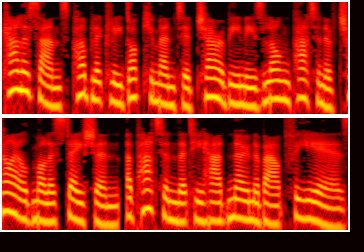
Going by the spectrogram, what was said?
Calasanz publicly documented Cherubini's long pattern of child molestation, a pattern that he had known about for years.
